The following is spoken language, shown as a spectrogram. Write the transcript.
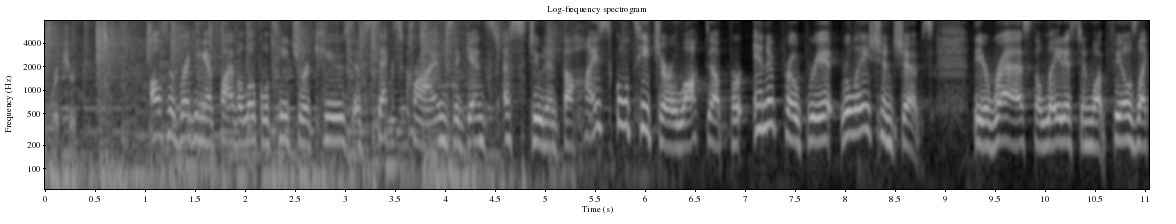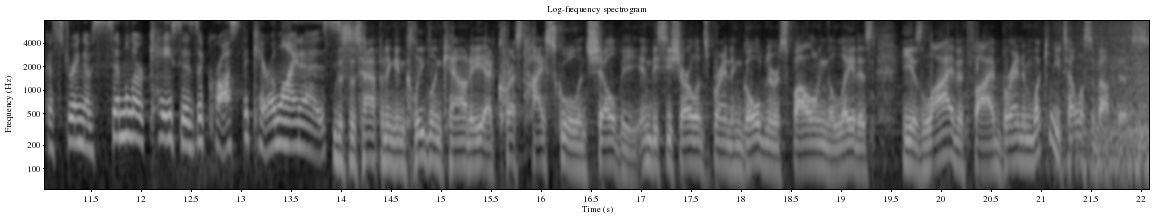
reporting, Richard. Also breaking at 5, a local teacher accused of sex crimes against a student. The high school teacher locked up for inappropriate relationships. The arrest, the latest in what feels like a string of similar cases across the Carolinas. This is happening in Cleveland County at Crest High School in Shelby. NBC Charlotte's Brandon Goldner is following the latest. He is live at 5. Brandon, what can you tell us about this?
